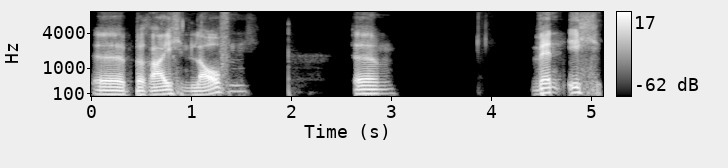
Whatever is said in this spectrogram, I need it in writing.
äh, Bereichen laufen. Ähm, wenn ich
